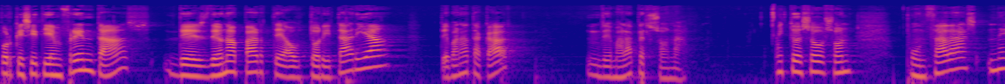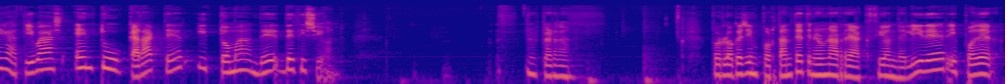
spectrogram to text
Porque si te enfrentas desde una parte autoritaria, te van a atacar de mala persona. Y todo eso son punzadas negativas en tu carácter y toma de decisión. Perdón. Por lo que es importante tener una reacción de líder y poder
